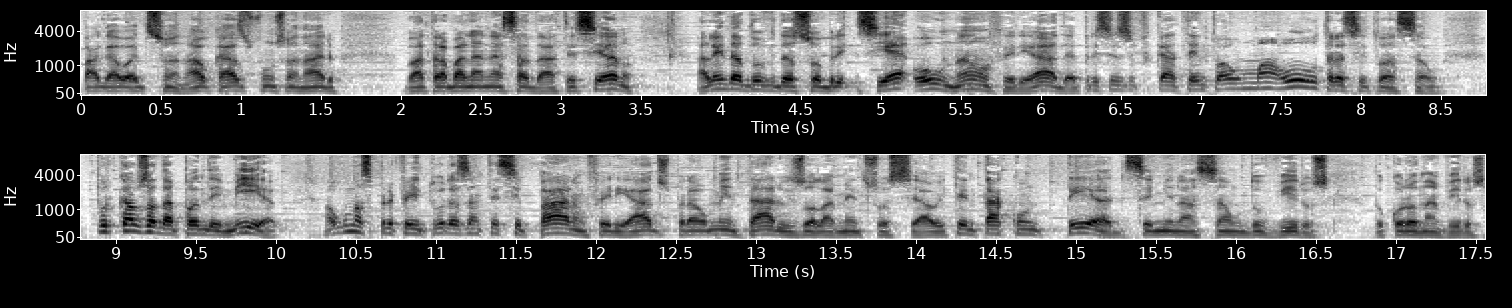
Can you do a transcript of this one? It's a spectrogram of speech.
pagar o adicional caso o funcionário vá trabalhar nessa data esse ano. Além da dúvida sobre se é ou não feriado, é preciso ficar atento a uma outra situação. Por causa da pandemia, algumas prefeituras anteciparam feriados para aumentar o isolamento social e tentar conter a disseminação do vírus, do coronavírus.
